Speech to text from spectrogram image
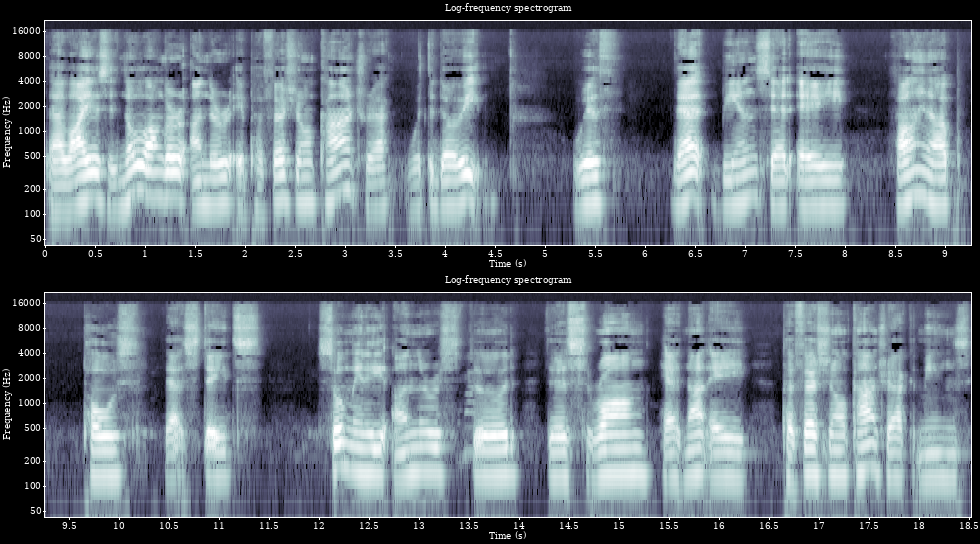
that Elias is no longer under a professional contract with the WWE. With that being said, a following up post that states so many understood this wrong had not a professional contract means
